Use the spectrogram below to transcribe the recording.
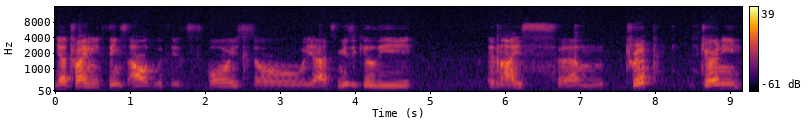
yeah, trying things out with his voice. So yeah, it's musically a nice um, trip journey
